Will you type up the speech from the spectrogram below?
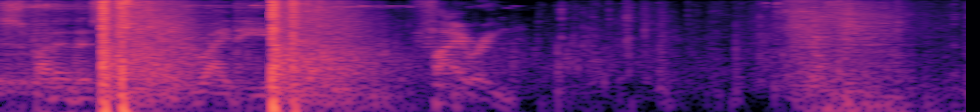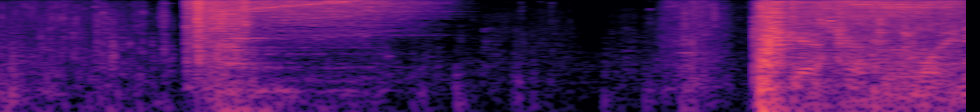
Spotted this right here. Firing. Gas trap deployed.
